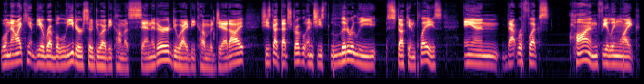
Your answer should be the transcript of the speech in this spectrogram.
well now i can't be a rebel leader so do i become a senator? Do i become a jedi? She's got that struggle and she's literally stuck in place. And that reflects Han feeling like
